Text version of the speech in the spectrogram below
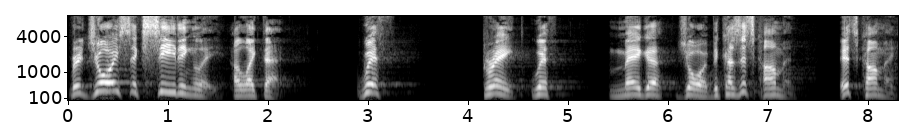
rejoice exceedingly. I like that. With great, with mega joy, because it's coming. It's coming.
